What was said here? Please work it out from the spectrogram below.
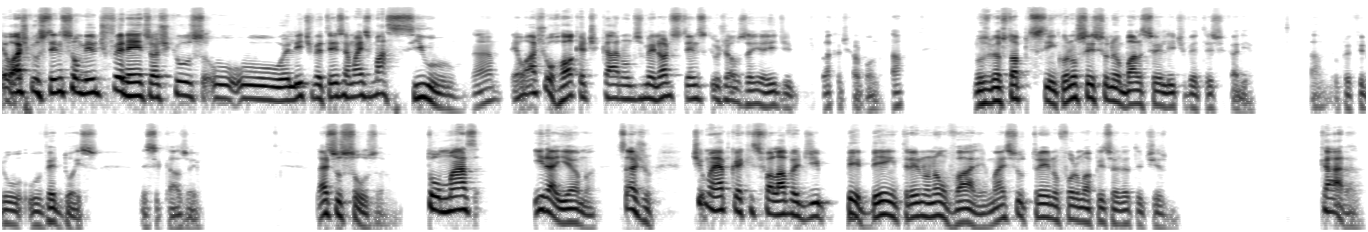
Eu acho que os tênis são meio diferentes. Eu acho que os, o, o, Elite V3 é mais macio, né? Eu acho o Rocket, cara, um dos melhores tênis que eu já usei aí de, de placa de carbono, tá? Nos meus top 5. Eu não sei se o New Balance e o Elite V3 ficaria. Tá? Eu prefiro o, o V2 nesse caso aí. Lércio Souza. Tomás Irayama. Sérgio, tinha uma época que se falava de PB em treino não vale, mas se o treino for uma pista de atletismo. Cara,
